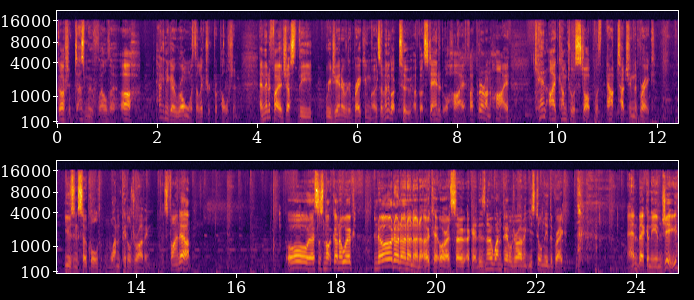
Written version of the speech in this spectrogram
gosh, it does move well though. Oh, how can you go wrong with electric propulsion? And then if I adjust the regenerative braking modes, I've only got two. I've got standard or high. If I put it on high, can I come to a stop without touching the brake using so-called one pedal driving? Let's find out. Oh, this is not going to work. No, no, no, no, no, no. Okay, all right. So, okay, there's no one pedal driving. You still need the brake. and back in the MG,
